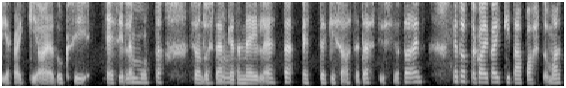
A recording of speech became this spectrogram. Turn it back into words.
ja kaikkia ajatuksia esille, mutta se on tosi tärkeää meille, että, että tekin saatte tästä just jotain. Ja totta kai kaikki tapahtumat,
